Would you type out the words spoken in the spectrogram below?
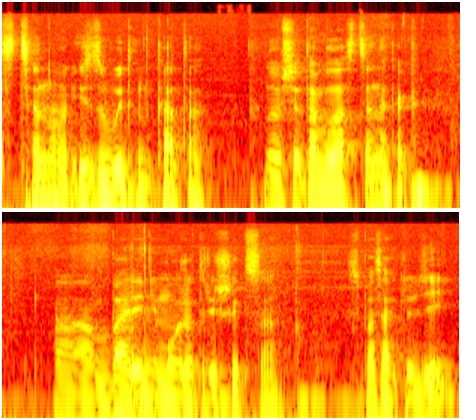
сцену из Уиден Ката. Ну, в общем, там была сцена, как а, Барри не может решиться спасать людей,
